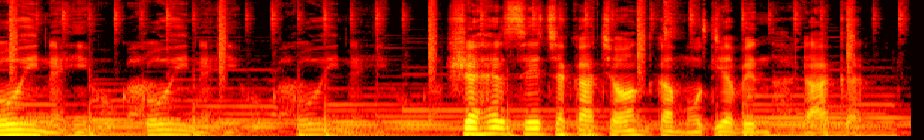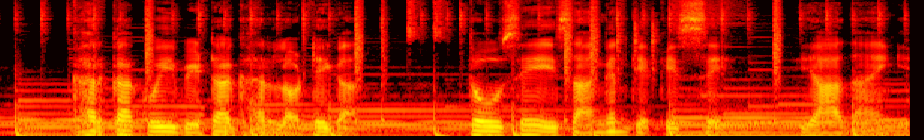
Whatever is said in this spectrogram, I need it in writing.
कोई नहीं होगा। कोई नहीं होगा। कोई नहीं होगा। शहर से चकाचौंध का मोतिया बिंद हटाकर घर का कोई बेटा घर लौटेगा तो उसे इस आँगन के किस्से याद आएँगे।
